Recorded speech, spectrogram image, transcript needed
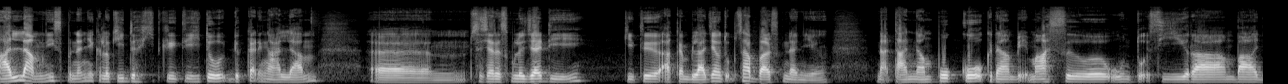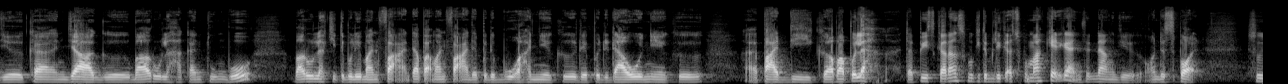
Alam ni sebenarnya kalau kita, kita hidup dekat dengan alam um, secara semula jadi kita akan belajar untuk bersabar sebenarnya. Nak tanam pokok kena ambil masa untuk siram, bajakan, jaga barulah akan tumbuh. Barulah kita boleh manfaat dapat manfaat daripada buahnya ke daripada daunnya ke uh, padi ke apa-apalah. Tapi sekarang semua kita beli kat supermarket kan senang je on the spot. So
